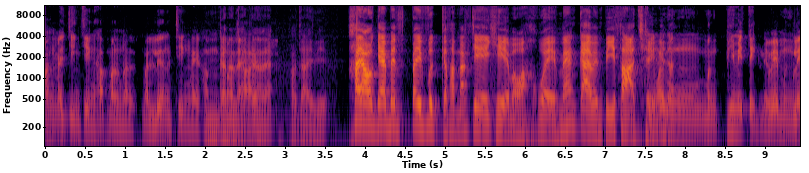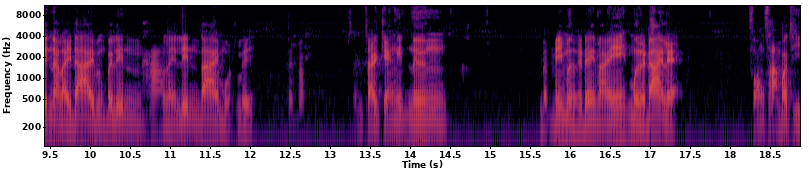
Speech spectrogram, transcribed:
มันไม่จริง ๆ ครับ มันมันมันเรื่องจริงเลยครับอืมก็นั่นแหละองก็ชายนั่นแหละเข้าใจพี่ ใครเอาแกไปไปฝึกกับสำนัก JK มาวะคุยแม่งกลายเป็นปีศาจเฉจริยงเลว่ายมึนะงมึงพี่ไม่ติดเลยเว้ยมึงเล่นอะไรได้ มึงไปเล่นหาอะไรเล่นได้หมดเลย แต่แบบสนใจแก๊งนิดนึง แบบไม่เหม่อได้ไหมเหม่อได้แหละสองสามนาที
